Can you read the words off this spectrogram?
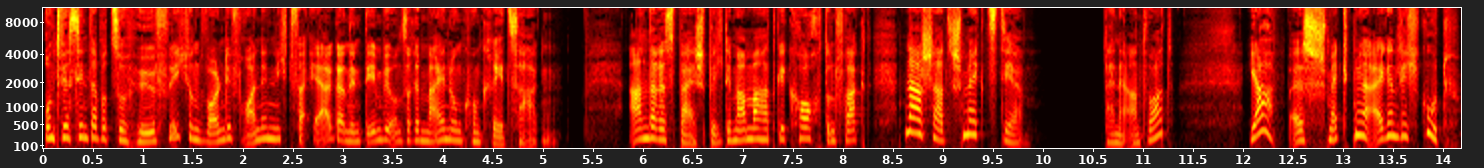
und wir sind aber zu höflich und wollen die Freundin nicht verärgern, indem wir unsere Meinung konkret sagen. Anderes Beispiel. Die Mama hat gekocht und fragt, na Schatz, schmeckt's dir? Deine Antwort? Ja, es schmeckt mir eigentlich gut.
